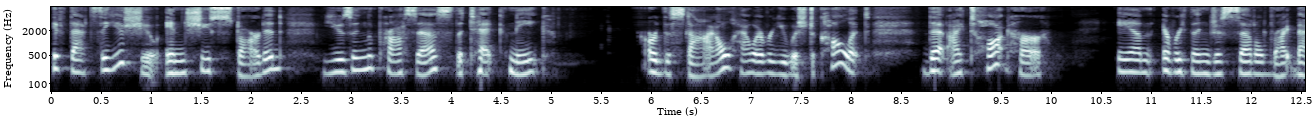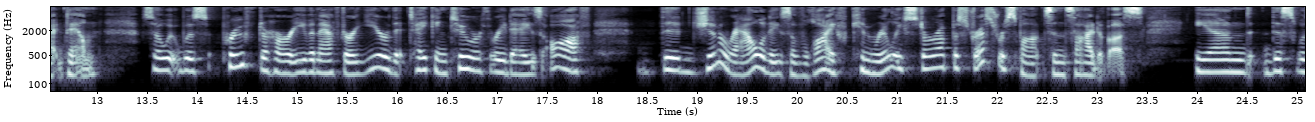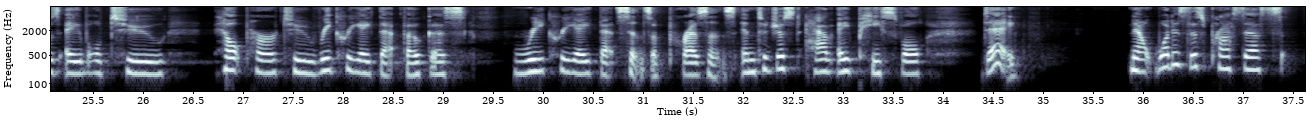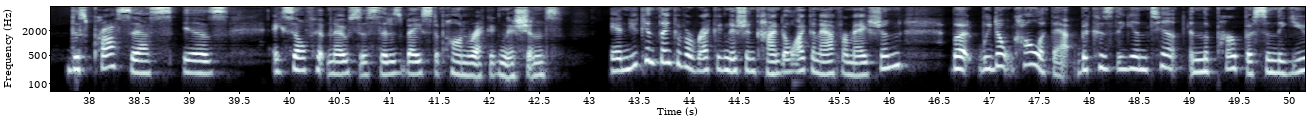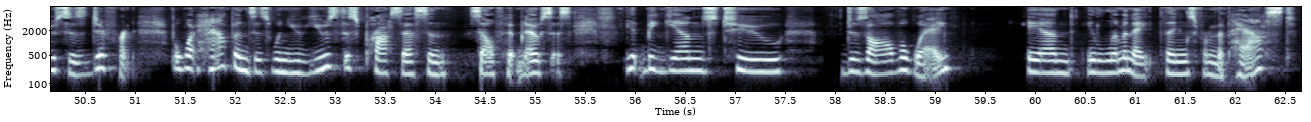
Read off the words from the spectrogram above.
if that's the issue. And she started using the process, the technique, or the style, however you wish to call it, that I taught her, and everything just settled right back down. So it was proof to her, even after a year, that taking two or three days off, the generalities of life can really stir up a stress response inside of us. And this was able to help her to recreate that focus, recreate that sense of presence, and to just have a peaceful day. Now, what is this process? This process is a self hypnosis that is based upon recognitions. And you can think of a recognition kind of like an affirmation, but we don't call it that because the intent and the purpose and the use is different. But what happens is when you use this process in self hypnosis, it begins to dissolve away and eliminate things from the past.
